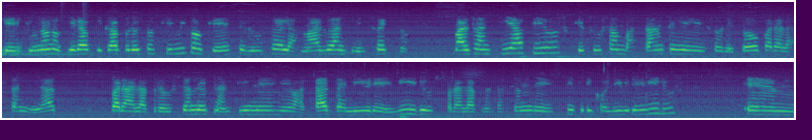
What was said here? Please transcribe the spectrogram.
que si uno no quiere aplicar productos químicos, que es el uso de las mallas antiinsectos. Mallas antiáfidos que se usan bastante, sobre todo para la sanidad, para la producción de plantines de batata libre de virus, para la plantación de cítrico libre de virus. Em,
